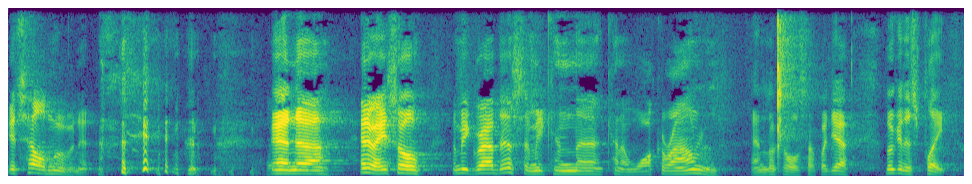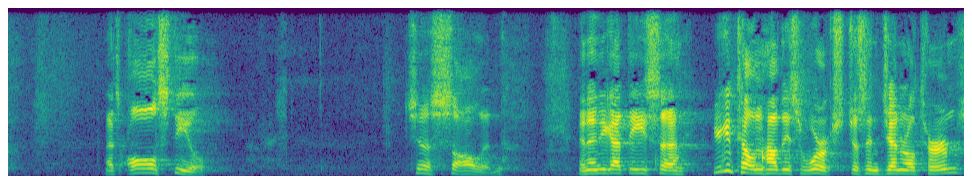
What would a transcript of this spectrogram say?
it's hell moving it. and uh, anyway, so let me grab this and we can uh, kind of walk around and, and look at all the stuff. But yeah, look at this plate. That's all steel. Just solid. And then you got these, uh, you can tell them how this works just in general terms.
